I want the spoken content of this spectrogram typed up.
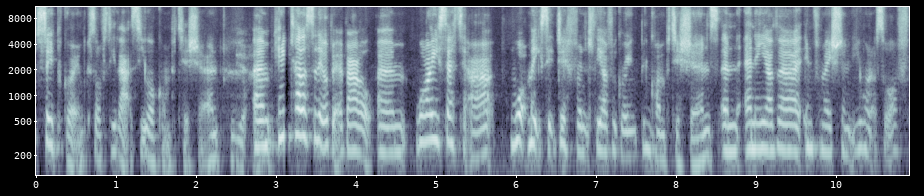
Super Groom, because obviously that's your competition, Yeah. Um, can you tell us a little bit about um, why you set it up, what makes it different to the other grouping competitions, and any other information you want to sort of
